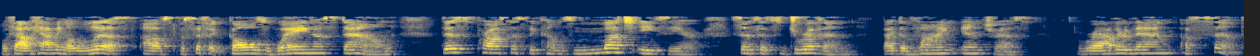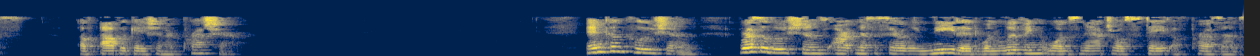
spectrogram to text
Without having a list of specific goals weighing us down, this process becomes much easier since it's driven by divine interest rather than a sense of obligation or pressure. In conclusion, Resolutions aren't necessarily needed when living one's natural state of presence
